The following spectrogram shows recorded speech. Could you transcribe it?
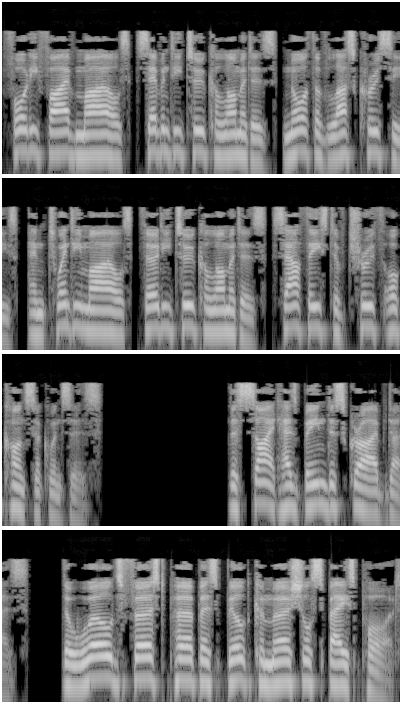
45 miles (72 kilometers) north of Las Cruces, and 20 miles (32 kilometers) southeast of Truth or Consequences. The site has been described as the world's first purpose-built commercial spaceport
